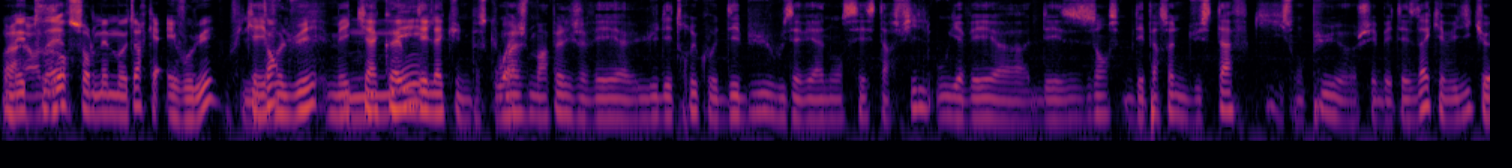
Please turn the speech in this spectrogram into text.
On Voilà, est toujours sur le même moteur qui a évolué au fil qui a du temps. évolué, mais qui a quand même des lacunes. Parce que moi, je me rappelle que j'avais euh, lu des trucs au début où ils avaient annoncé Starfield, où il y avait euh, des, des personnes du staff qui sont plus euh, chez Bethesda qui avaient dit que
